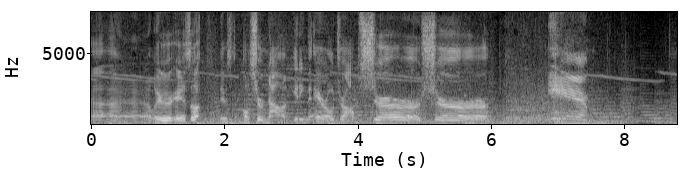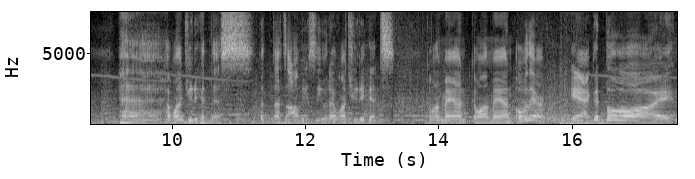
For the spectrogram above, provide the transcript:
Uh, where is... Oh, there's... Oh, sure, now I'm getting the arrow drop. Sure, sure. Yeah. I wanted you to hit this. That, that's obviously what I want you to hit. Come on, man. Come on, man. Over there. Yeah, good boy.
